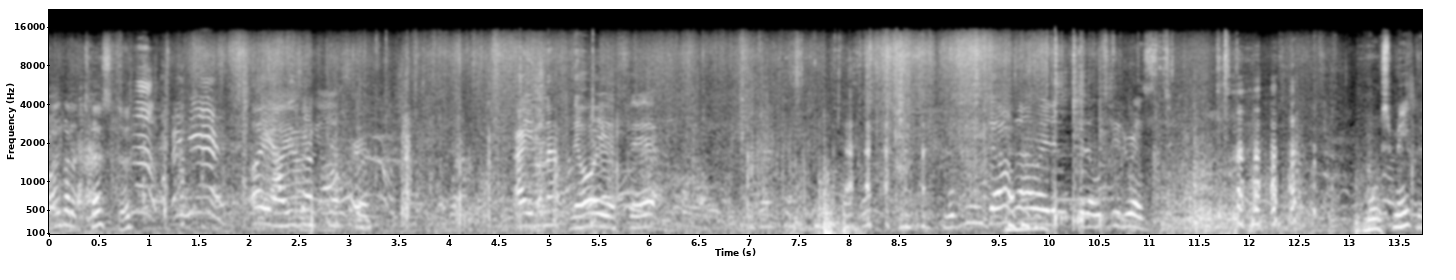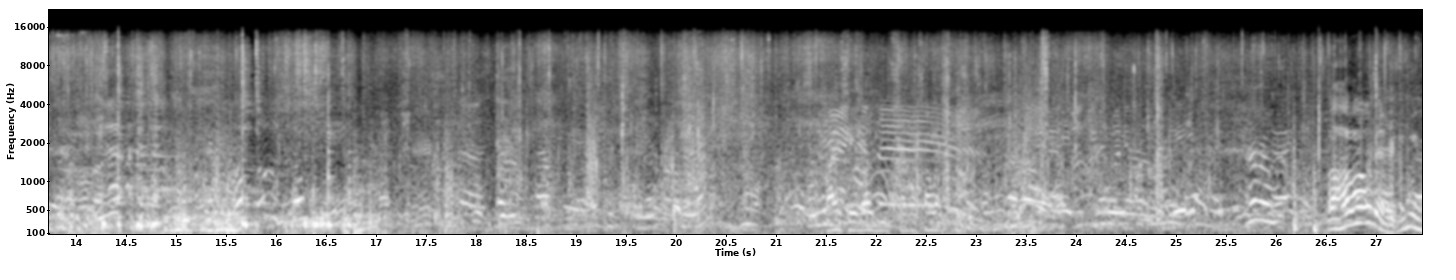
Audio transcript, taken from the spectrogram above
I gotta test it. Oh yeah, you got this. I even have to oh yes, yeah. Look me down already, you know, see the rest. Moose meat? Well, hello there. Give me a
